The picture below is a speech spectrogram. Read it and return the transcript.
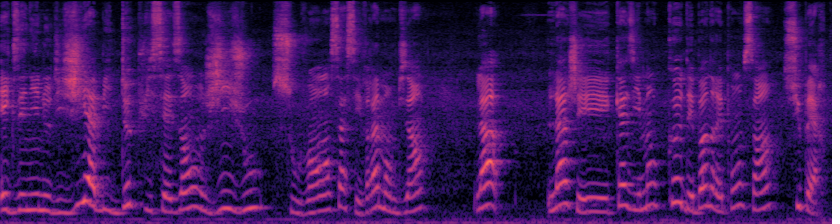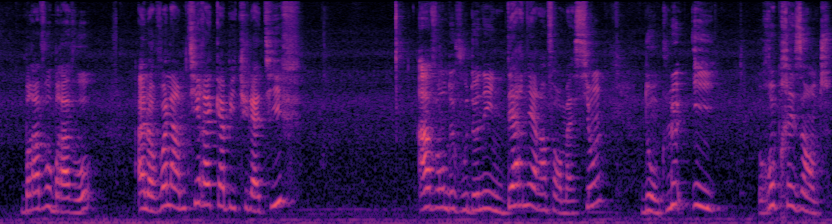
Exeni nous dit j'y habite depuis 16 ans, j'y joue souvent, ça c'est vraiment bien. Là, là j'ai quasiment que des bonnes réponses, hein. super, bravo, bravo. Alors voilà un petit récapitulatif avant de vous donner une dernière information. Donc le i représente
